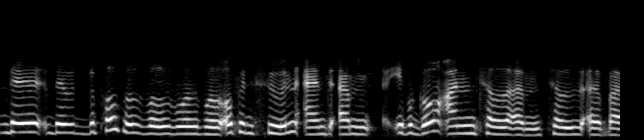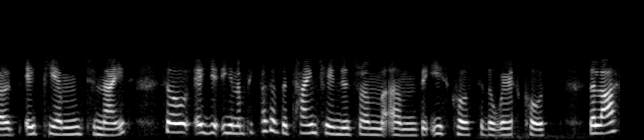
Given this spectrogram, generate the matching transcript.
the the the polls will, will will will open soon, and um, it will go on till um, till about 8 p.m. tonight. So uh, you, you, know, because of the time changes from um, the East Coast to the West Coast, the last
